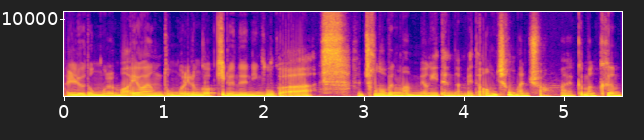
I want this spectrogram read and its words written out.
반려동물, 뭐 애완동물 이런 거 기르는 인구가 한 1,500만 명이 된답니다. 엄청 많죠. 예, 그만큼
